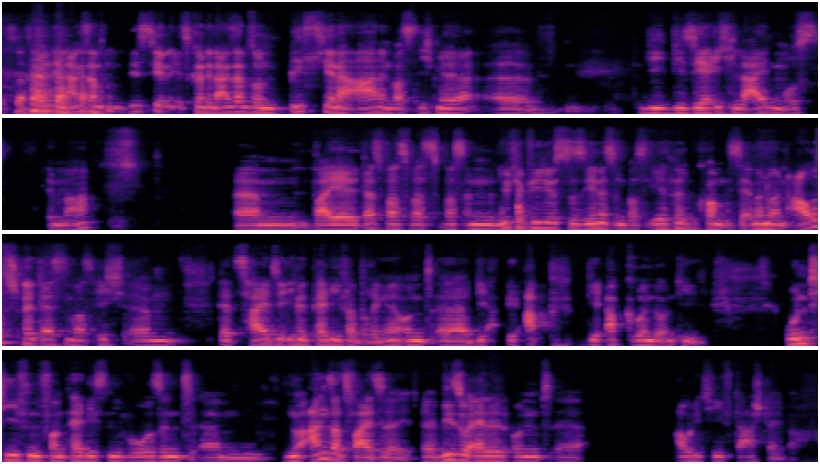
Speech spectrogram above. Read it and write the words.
Das Jetzt könnt ihr langsam so ein bisschen, jetzt könnt ihr langsam so ein bisschen erahnen, was ich mir, äh, wie, wie sehr ich leiden muss, immer. Ähm, weil das, was, was, was in YouTube-Videos zu sehen ist und was ihr jetzt mitbekommt, ist ja immer nur ein Ausschnitt dessen, was ich, ähm, der Zeit, die ich mit Paddy verbringe. Und äh, die, die, Ab, die Abgründe und die Untiefen von Paddys Niveau sind ähm, nur ansatzweise äh, visuell und äh, auditiv darstellbar.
